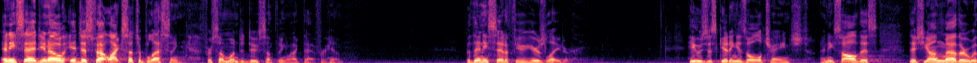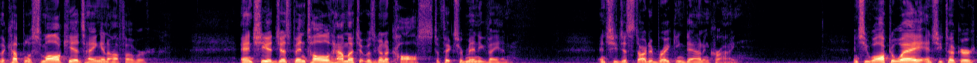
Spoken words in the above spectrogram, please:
And he said, You know, it just felt like such a blessing for someone to do something like that for him. But then he said, a few years later, he was just getting his oil changed, and he saw this, this young mother with a couple of small kids hanging off of her. And she had just been told how much it was going to cost to fix her minivan. And she just started breaking down and crying. And she walked away and she took her,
